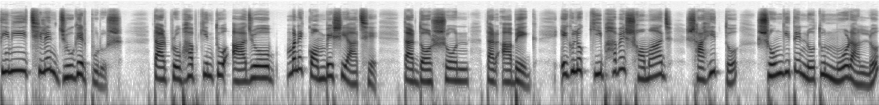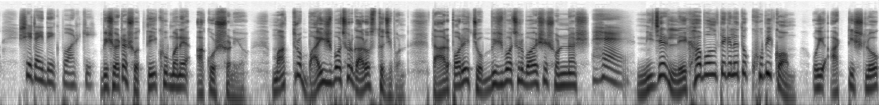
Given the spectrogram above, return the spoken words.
তিনি ছিলেন যুগের পুরুষ। তার প্রভাব কিন্তু আজও মানে কম বেশি আছে। তার দর্শন তার আবেগ এগুলো কীভাবে সমাজ সাহিত্য সঙ্গীতের নতুন মোড় আনল সেটাই দেখব আর কি। বিষয়টা সত্যিই খুব মানে আকর্ষণীয়। মাত্র ২২ বছর গারস্থ জীবন তারপরে ২৪ বছর বয়সে সন্ন্যাস। হ্যাঁ। নিজের লেখা বলতে গেলে তো খুবই কম ওই আটটি শ্লোক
